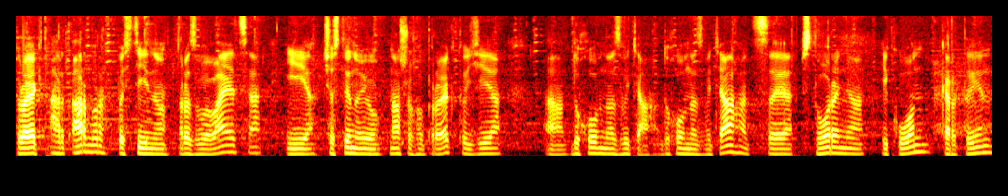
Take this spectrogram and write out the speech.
Проект Art Arbor постійно розвивається, і частиною нашого проекту є духовна звитяга. Духовна звитяга це створення ікон, картин,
